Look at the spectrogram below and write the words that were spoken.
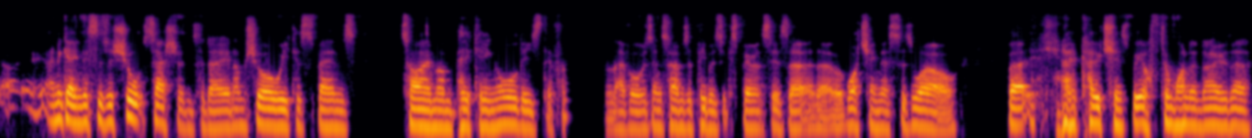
and again, this is a short session today, and I'm sure we could spend time unpicking all these different levels in terms of people's experiences that, that are watching this as well. But you know, coaches, we often want to know the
